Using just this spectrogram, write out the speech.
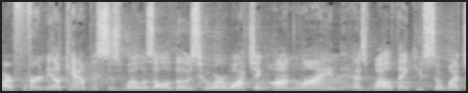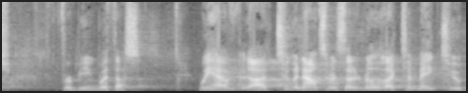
our Ferndale campus, as well as all those who are watching online as well. Thank you so much for being with us. We have uh, two announcements that I'd really like to make to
